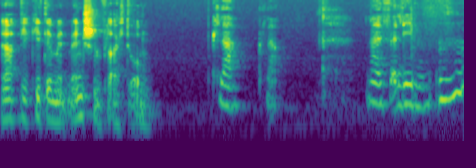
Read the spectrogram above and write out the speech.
Ja, wie geht er mit Menschen vielleicht um? Klar, klar. Live erleben. Mhm.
